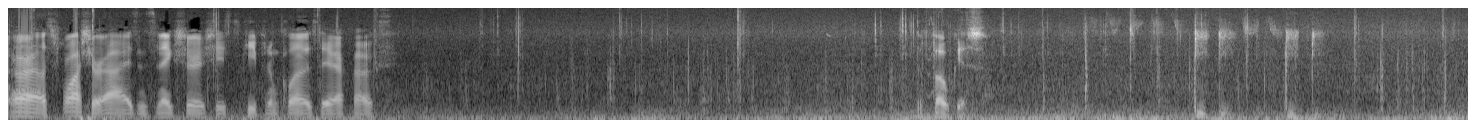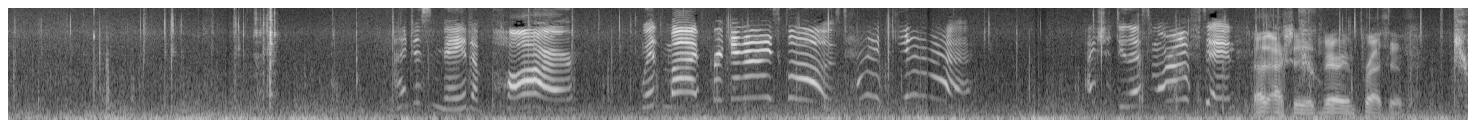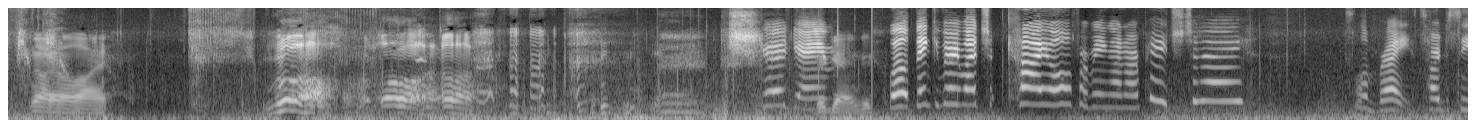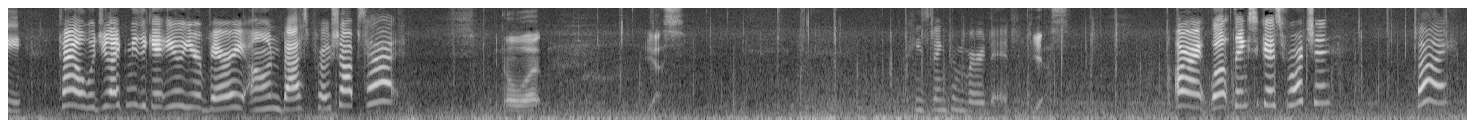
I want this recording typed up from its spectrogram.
All right, let's wash her eyes and make sure she's keeping them closed here, folks. The focus. I just made a par with my freaking eyes closed. Heck yeah! I should do this more often. That actually is very impressive. Not gonna lie. Good game. Good game. Good. Well, thank you very much, Kyle, for being on our page today. It's a little bright. It's hard to see. Kyle, would you like me to get you your very own Bass Pro Shops hat? You know what? Yes. He's been converted. Yes. All right. Well, thanks you guys for watching. Bye.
